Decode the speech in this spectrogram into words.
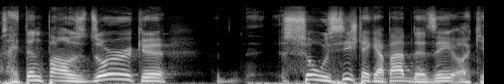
Ça a été une passe dure que ça aussi j'étais capable de dire OK,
